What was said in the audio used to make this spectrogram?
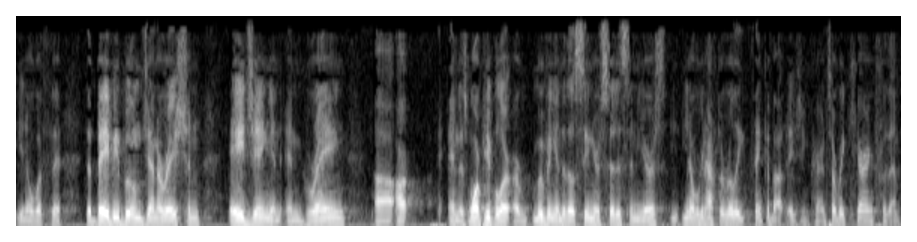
You know, with the, the baby boom generation aging and, and graying, uh, our, and as more people are, are, moving into those senior citizen years, you know, we're going to have to really think about aging parents. Are we caring for them?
